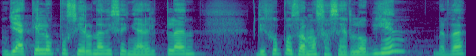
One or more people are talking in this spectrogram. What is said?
ya que lo pusieron a diseñar el plan, dijo, pues vamos a hacerlo bien, ¿verdad?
